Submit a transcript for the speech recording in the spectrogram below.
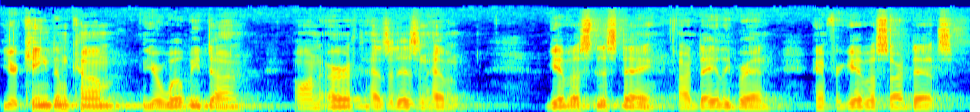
Your kingdom come, your will be done, on earth as it is in heaven. Give us this day our daily bread and forgive us our debts,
